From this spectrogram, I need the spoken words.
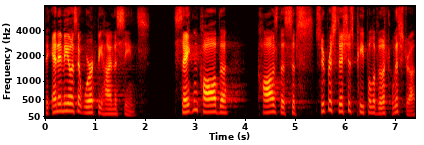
the enemy was at work behind the scenes. Satan called the, caused the superstitious people of Lystra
